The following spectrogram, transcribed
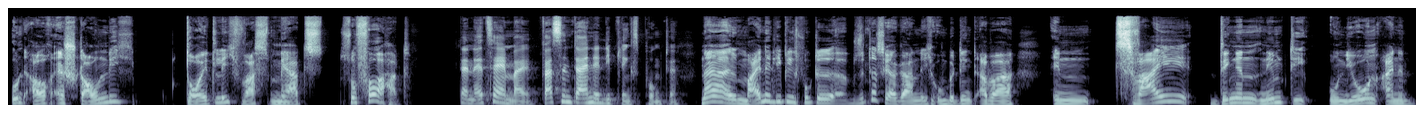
und auch erstaunlich deutlich, was Merz so vorhat. Dann erzähl mal, was sind deine Lieblingspunkte? Naja, meine Lieblingspunkte sind das ja gar nicht unbedingt, aber in zwei Dingen nimmt die Union eine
